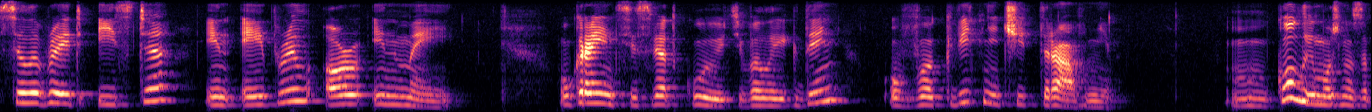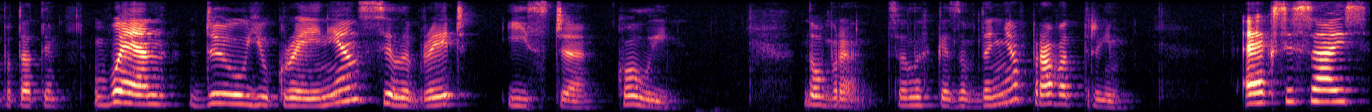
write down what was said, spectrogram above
celebrate Easter in April or in May. Українці святкують Великдень в квітні чи травні. Коли можна запитати? When do Ukrainians celebrate Easter? Коли? Добре, це легке завдання. Вправа 3. Exercise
